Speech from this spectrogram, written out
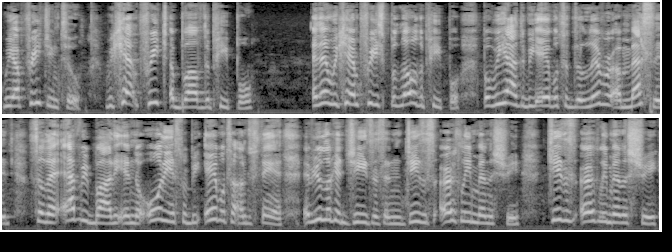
we are preaching to. We can't preach above the people and then we can't preach below the people, but we have to be able to deliver a message so that everybody in the audience would be able to understand. If you look at Jesus and Jesus' earthly ministry, Jesus' earthly ministry,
